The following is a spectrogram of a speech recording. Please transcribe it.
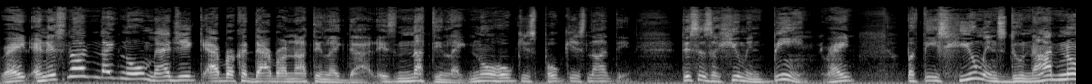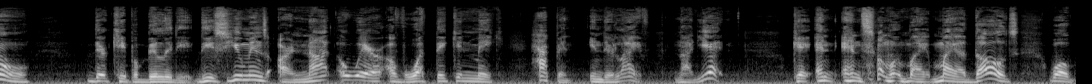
right? And it's not like no magic abracadabra, nothing like that. It's nothing like no hocus pocus, nothing. This is a human being, right? But these humans do not know their capability. These humans are not aware of what they can make happen in their life. Not yet. Okay. And, and some of my, my adults, well,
